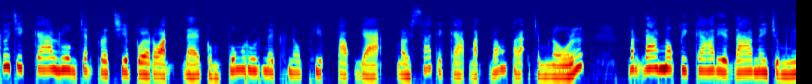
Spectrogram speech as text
គឺជាការលួងចិត្តប្រជាពលរដ្ឋដែលកំពុងរស់នៅក្នុងភាពតោកយ៉ាកដោយសារតែការបាត់បង់ប្រាក់ចំណូលបណ្ដាលមកពីការរាលដាលនៃជំងឺ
